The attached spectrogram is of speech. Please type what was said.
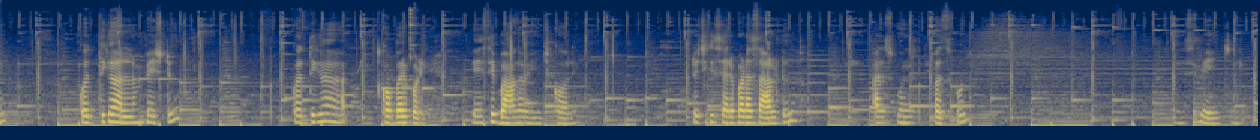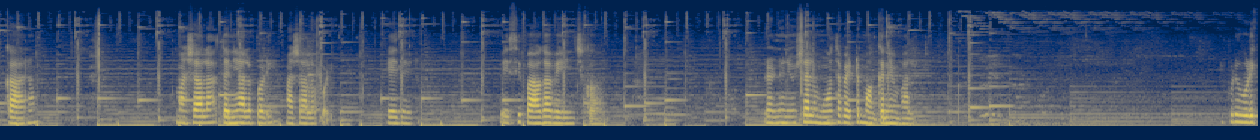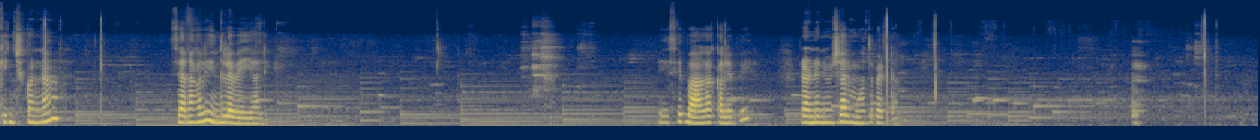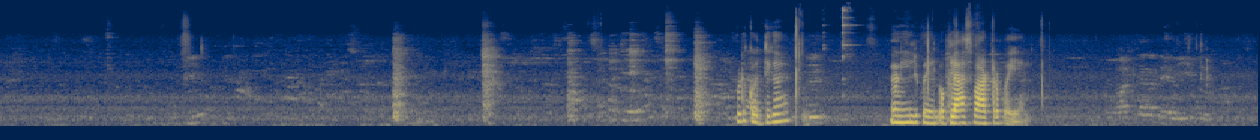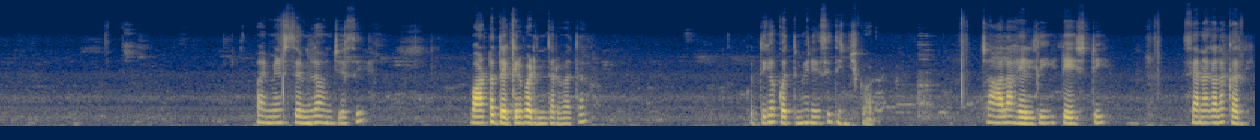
కొద్దిగా అల్లం పేస్టు కొద్దిగా కొబ్బరి పొడి వేసి బాగా వేయించుకోవాలి. రుచికి సరిపడా సాల్ట్ అర స్పూన్ పసుపు వేసి వేయించాలి. కారం మసాలా ధనియాల పొడి మసాలా పొడి ఏదైనా వేసి బాగా వేయించుకోవాలి. రెండు నిమిషాలు మూత పెట్టి మగ్గనివ్వాలి. ఇప్పుడు ఉడికించుకున్న శనగలు ఇందులో వేయాలి. వేసి బాగా కలిపి రెండు నిమిషాలు మూత పెట్టాలి. ఇప్పుడు కొద్దిగా నీళ్ళు పోయాలి. ఒక గ్లాస్ వాటర్ పోయాలి. ఫైవ్ మినిట్స్ సిమ్లో ఉంచేసి వాటర్ దగ్గర పడిన తర్వాత కొద్దిగా కొత్తిమీర వేసి దించుకోవడం. చాలా హెల్తీ టేస్టీ శనగల కర్రీ.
